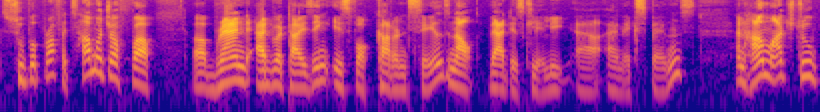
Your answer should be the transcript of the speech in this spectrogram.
super profits? How much of uh, uh, brand advertising is for current sales? Now, that is clearly uh, an expense. And how much to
